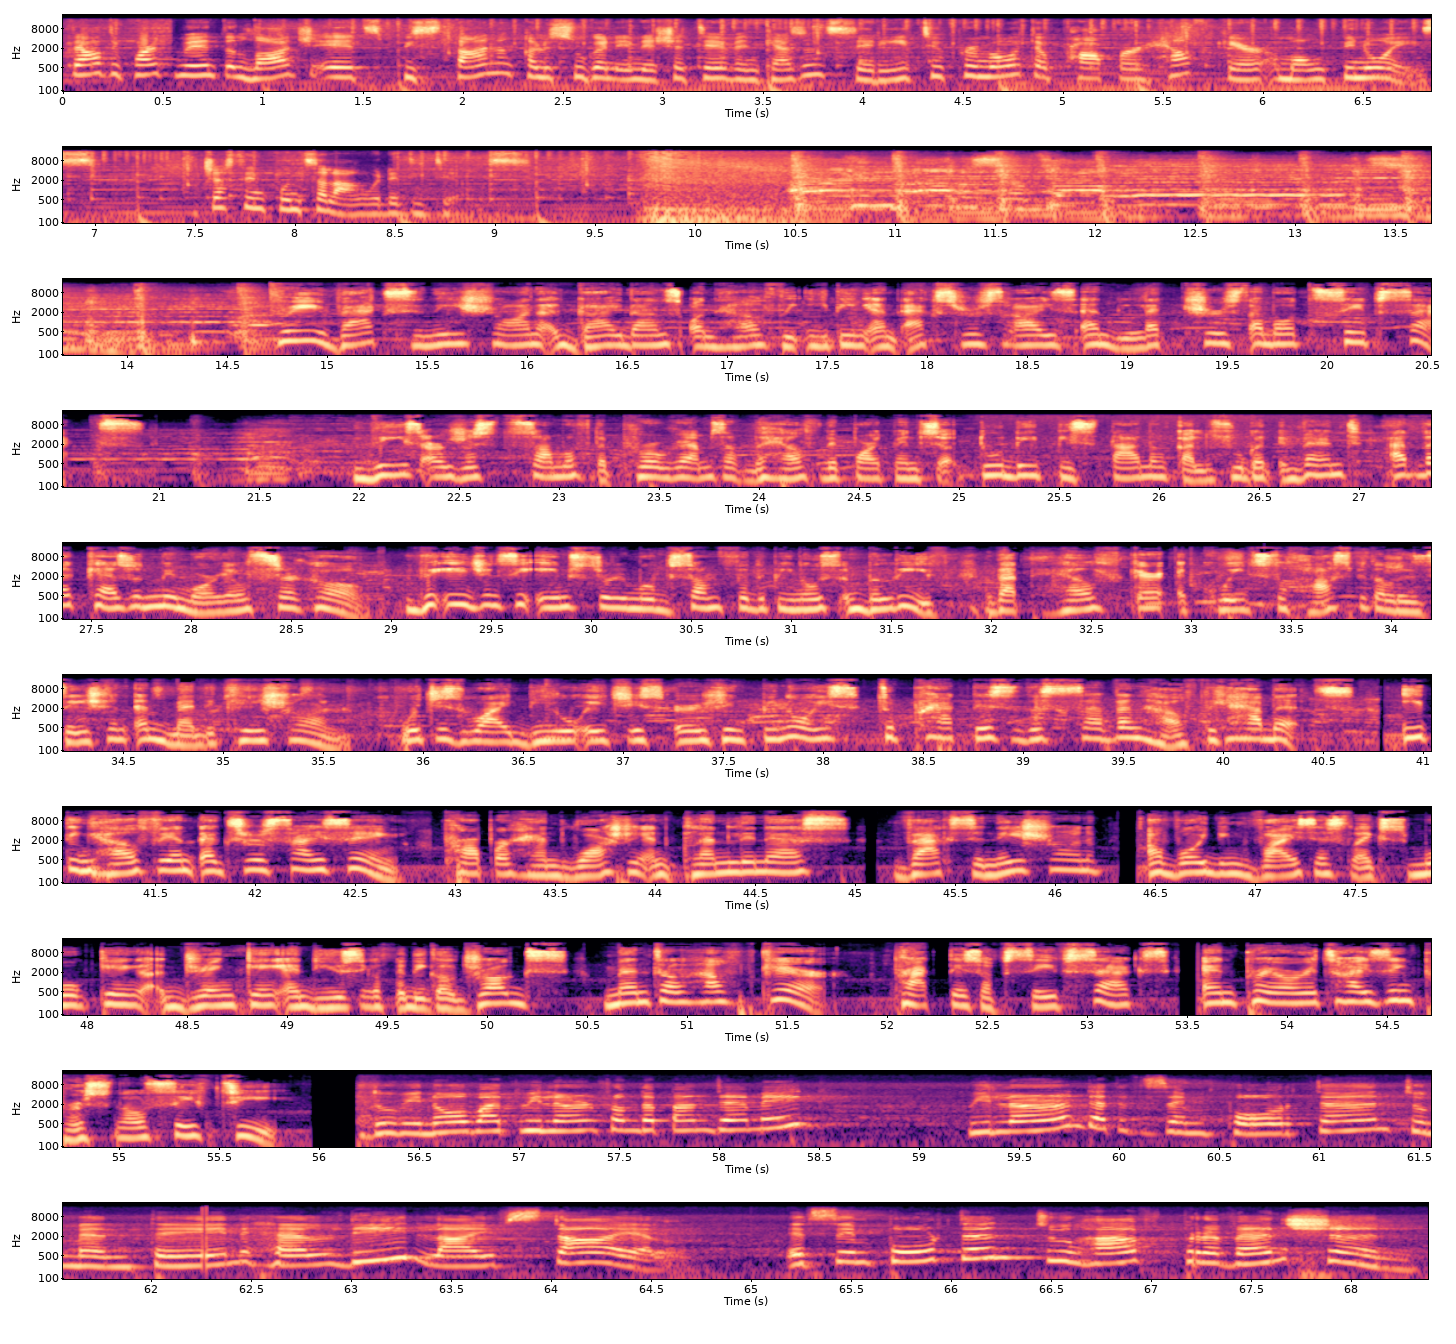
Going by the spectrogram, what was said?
The Health Department launched its Pista ng Kalusugan initiative in Quezon City to promote a proper healthcare among Pinoys. Justin Punsalang with the details. Free vaccination, guidance on healthy eating and exercise, and lectures about safe sex. These are just some of the programs of the Health Department's two-day Pista ng Kalusugan event at the Quezon Memorial Circle. The agency aims to remove some Filipinos' belief that healthcare equates to hospitalization and medication, which is why DOH is urging Pinoys to practice the seven healthy habits. Eating healthy and exercising, proper hand washing and cleanliness, vaccination, avoiding vices like smoking, drinking, and using of illegal drugs, mental health care, practice of safe sex, and prioritizing personal safety. Do we know what we learned from the pandemic? We learned that it is important to maintain healthy lifestyle. It's important to have prevention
